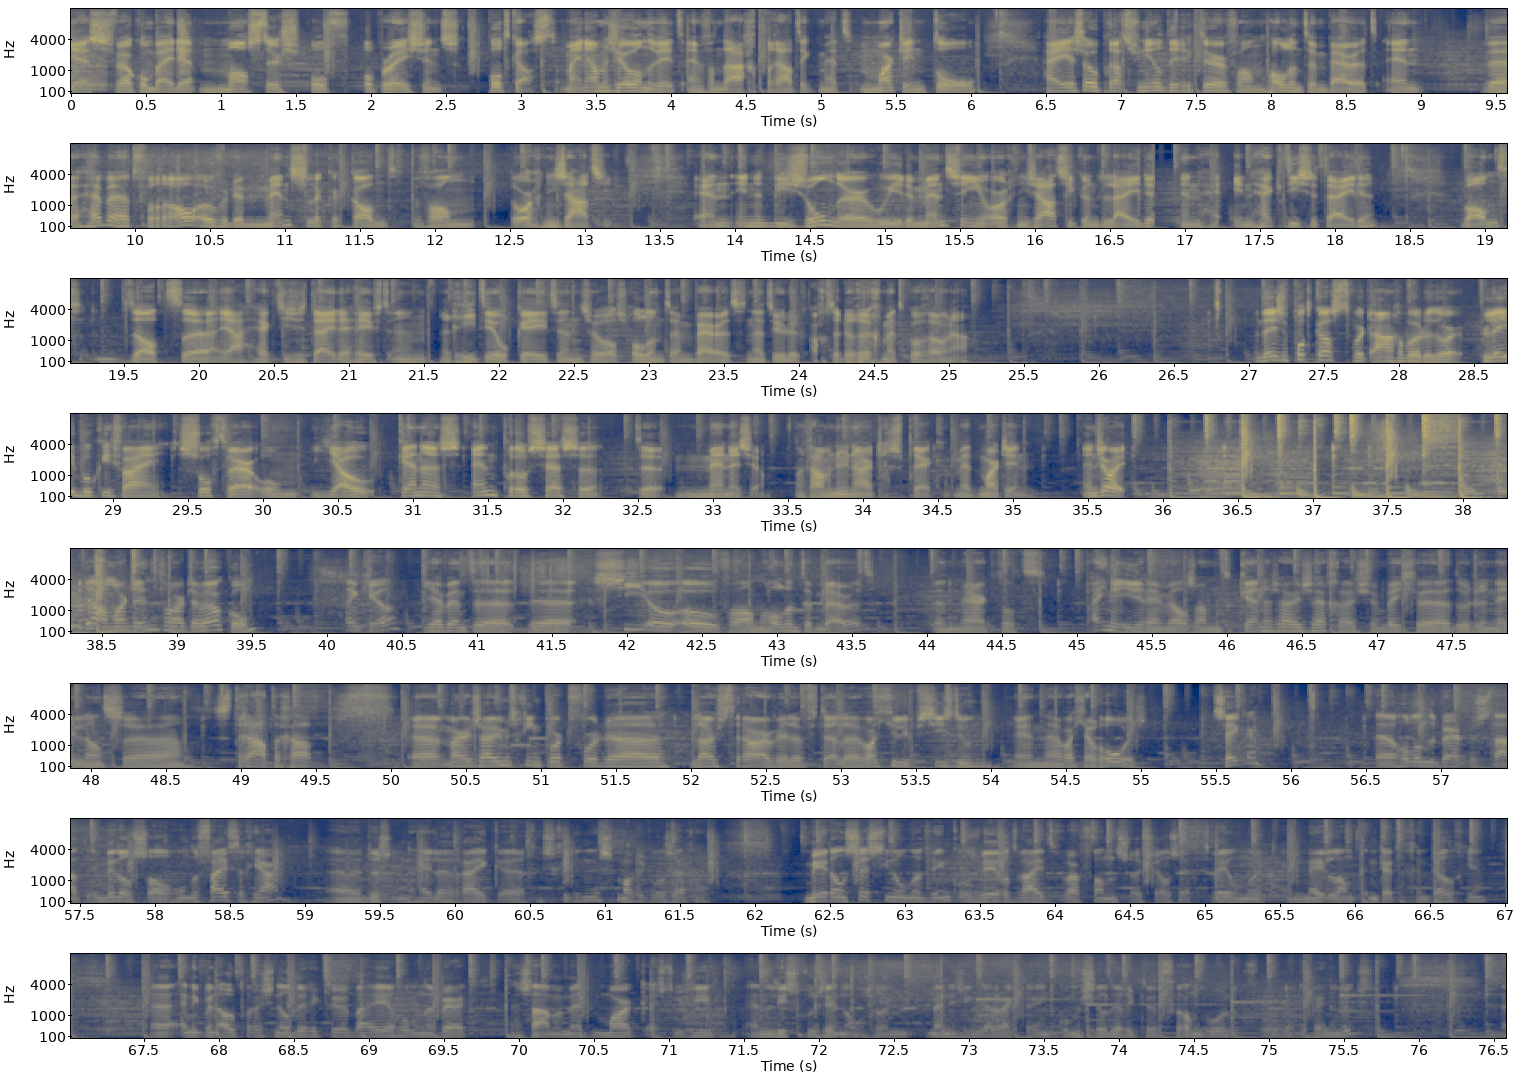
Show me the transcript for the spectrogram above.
Yes, welkom bij de Masters of Operations podcast. Mijn naam is Johan de Wit en vandaag praat ik met Martin Tol. Hij is operationeel directeur van Holland Barrett en we hebben het vooral over de menselijke kant van de organisatie. En in het bijzonder hoe je de mensen in je organisatie kunt leiden in, hectische tijden. Want dat uh, ja, hectische tijden heeft een retailketen zoals Holland Barrett natuurlijk achter de rug met corona. Deze podcast wordt aangeboden door Playbookify, software om jouw kennis en processen te managen. Dan gaan we nu naar het gesprek met Martin. Enjoy! Ja, Martin, van harte welkom. Dankjewel. Jij bent de, de COO van Holland Barrett. Een merk dat bijna iedereen wel zou moeten kennen, zou je zeggen, als je een beetje door de Nederlandse uh, straten gaat. Uh, maar zou je misschien kort voor de luisteraar willen vertellen wat jullie precies doen en uh, wat jouw rol is? Zeker. Uh, Hollandenberg bestaat inmiddels al 150 jaar. Uh, dus een hele rijke geschiedenis, mag ik wel zeggen. Meer dan 1600 winkels wereldwijd, waarvan, zoals je al zegt, 200 in Nederland en 30 in België. En ik ben operationeel directeur bij Hollandenberg. En samen met Mark Estouzy en Lies Goezin, onze managing director en commercieel directeur, verantwoordelijk voor de Benelux.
